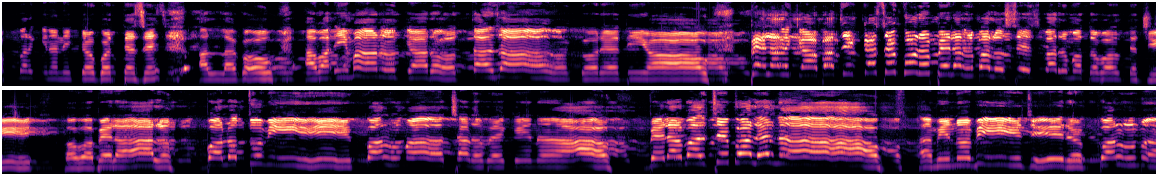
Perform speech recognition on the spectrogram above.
আপনার কিনা নিক্ষেপ করতেছে। আল্লাহ গো আবার ইমানকে আরও তাজা করে দিও বেলালকে আবার জিজ্ঞাসা করো, বেলাল, বলো শেষবার মতো বলতেছি? ও বেলাল বলো তুমি কলমা ছাড়বে কিনা? বেলাল বলছে, বলে না আমি নবীজির কলমা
